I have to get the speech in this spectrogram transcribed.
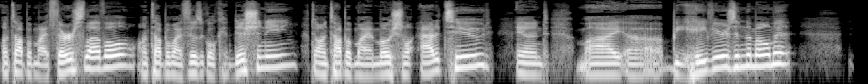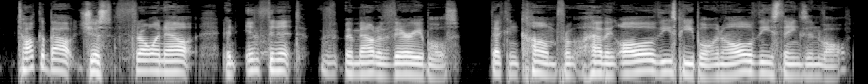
on top of my thirst level, on top of my physical conditioning, on top of my emotional attitude and my uh, behaviors in the moment. Talk about just throwing out an infinite amount of variables that can come from having all of these people and all of these things involved.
